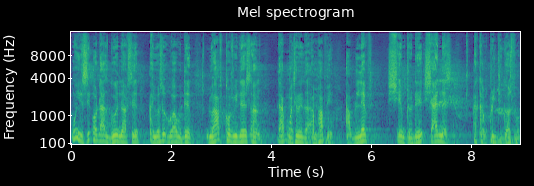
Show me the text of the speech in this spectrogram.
when you see others going out, say, and you also go out with them, you have confidence and that maturity that I'm happy. I've left shame today, shyness. I can preach the gospel.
